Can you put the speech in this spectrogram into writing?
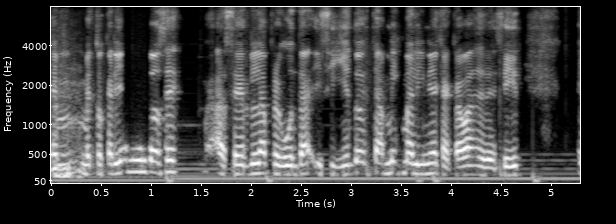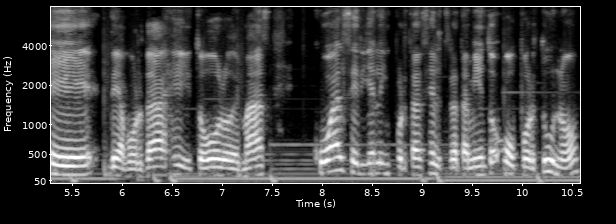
Em, me tocaría entonces hacer la pregunta y siguiendo esta misma línea que acabas de decir eh, de abordaje y todo lo demás, ¿cuál sería la importancia del tratamiento oportuno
